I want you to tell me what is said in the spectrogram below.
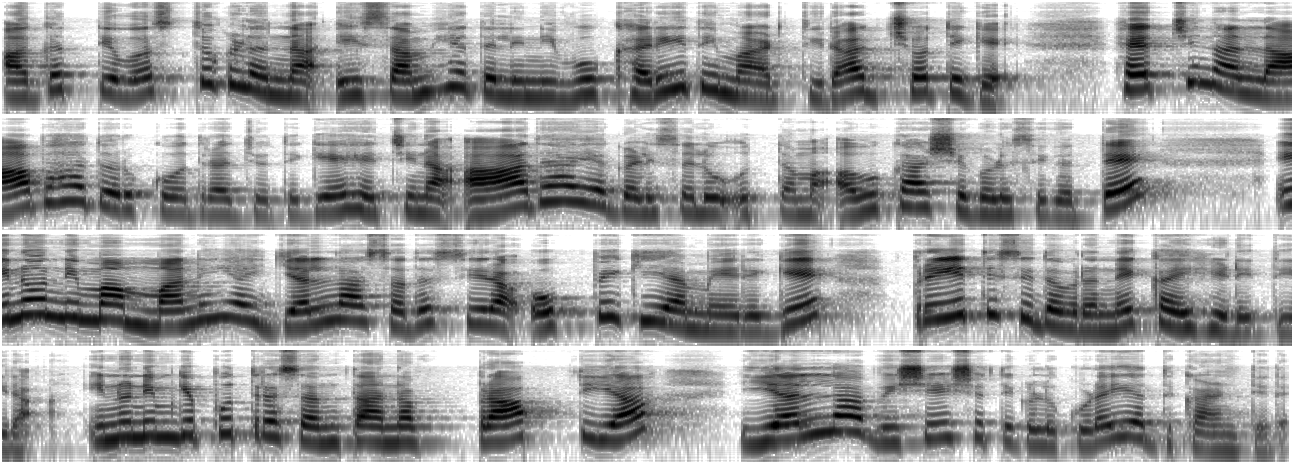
ಅಗತ್ಯ ವಸ್ತುಗಳನ್ನು ಈ ಸಮಯದಲ್ಲಿ ನೀವು ಖರೀದಿ ಮಾಡ್ತೀರಾ ಜೊತೆಗೆ? ಹೆಚ್ಚಿನ ಲಾಭ ದೊರಕೋದ್ರ ಜೊತೆಗೆ ಹೆಚ್ಚಿನ ಆದಾಯ ಗಳಿಸಲು ಉತ್ತಮ ಅವಕಾಶಗಳು ಸಿಗುತ್ತೆ. ಇನ್ನು ನಿಮ್ಮ ಮನೆಯ ಎಲ್ಲ ಸದಸ್ಯರ ಒಪ್ಪಿಗೆಯ ಮೇರೆಗೆ ಪ್ರೀತಿಸಿದವರನ್ನೇ ಕೈ ಹಿಡಿತೀರಾ? ಇನ್ನು ನಿಮಗೆ ಪುತ್ರ ಸಂತಾನ ಪ್ರಾಪ್ತಿಯ ಎಲ್ಲ ವಿಶೇಷತೆಗಳು ಕೂಡ ಎದ್ದು ಕಾಣ್ತಿದೆ.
